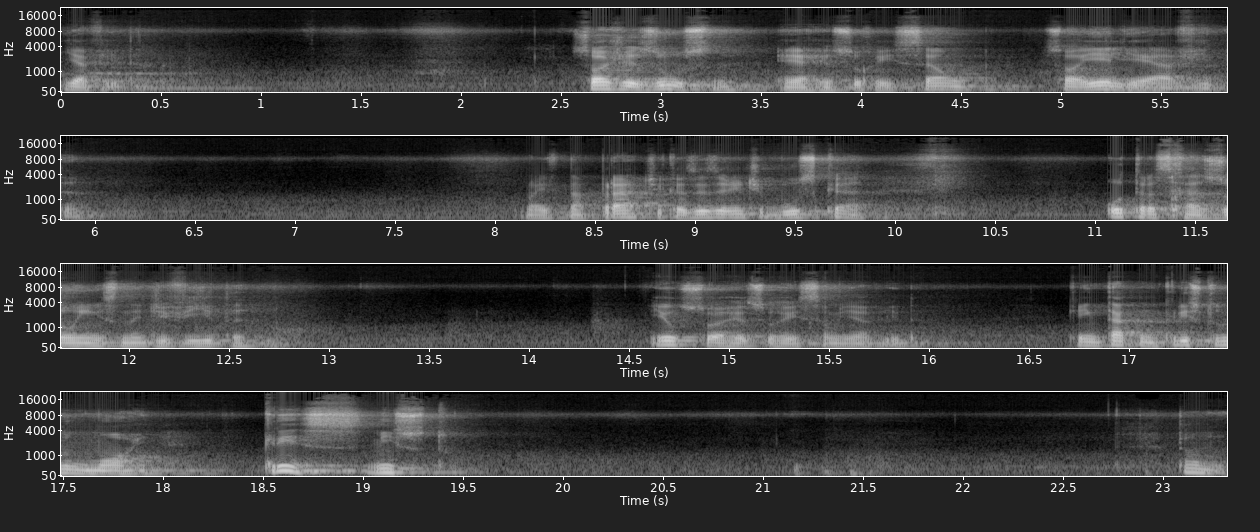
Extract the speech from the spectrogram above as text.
e a vida. Só Jesus né, é a ressurreição, só Ele é a vida. Mas na prática, às vezes a gente busca outras razões né, de vida. Eu sou a ressurreição e a vida. Quem está com Cristo não morre. Crês nisto? Então,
